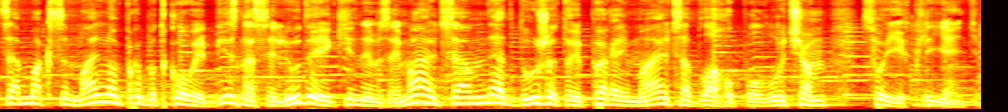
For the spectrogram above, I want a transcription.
Це максимально прибутковий бізнес, і люди, які ним займаються, не дуже то й переймаються благополуччям своїх клієнтів.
